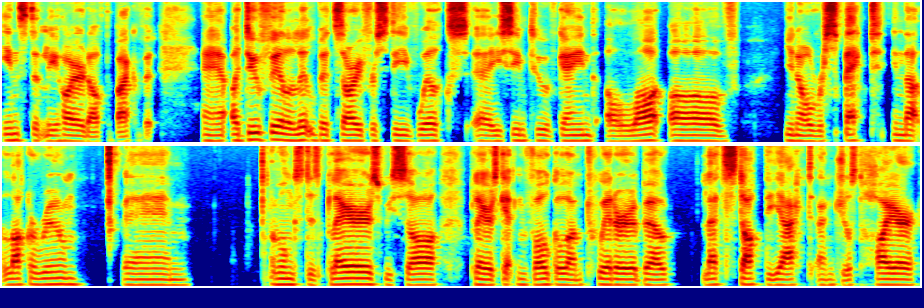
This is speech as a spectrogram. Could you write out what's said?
instantly hired off the back of it. Uh, I do feel a little bit sorry for Steve Wilks. Uh, he seemed to have gained a lot of, you know, respect in that locker room. Um, amongst his players, we saw players getting vocal on Twitter about let's stop the act and just hire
